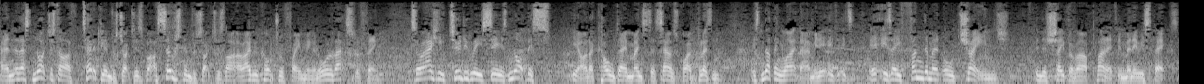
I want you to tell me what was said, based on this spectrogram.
And that's not just our technical infrastructures, but our social infrastructures, like our agricultural framing and all of that sort of thing. So actually, 2 degrees C is not this, you know, on a cold day in Manchester sounds quite pleasant. It's nothing like that. I mean, it, it's, it is a fundamental change in the shape of our planet in many respects.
